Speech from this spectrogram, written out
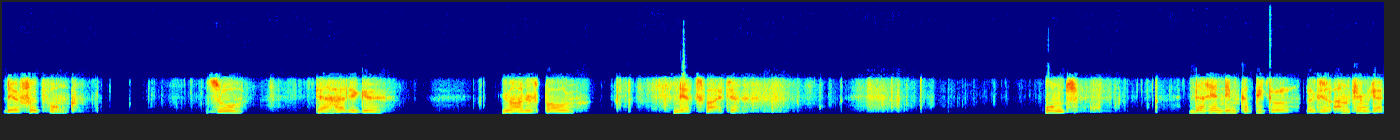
der Schöpfung. So der heilige Johannes Paul II. Und das in dem Kapitel, welches anfängt der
